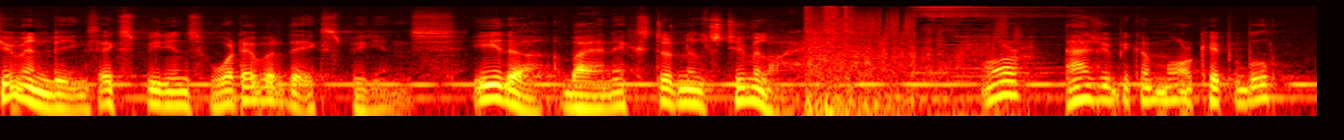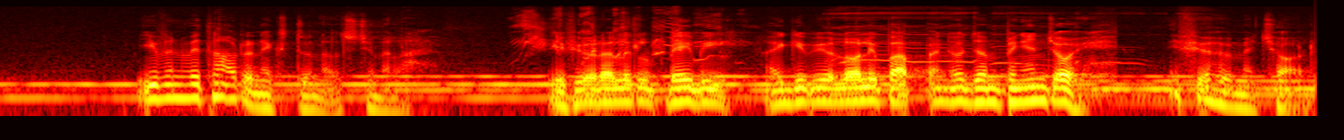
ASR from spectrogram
Human beings experience whatever they experience, either by an external stimuli or as you become more capable, even without an external stimuli. If you're a little baby, I give you a lollipop and you're jumping in joy. If you have matured,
